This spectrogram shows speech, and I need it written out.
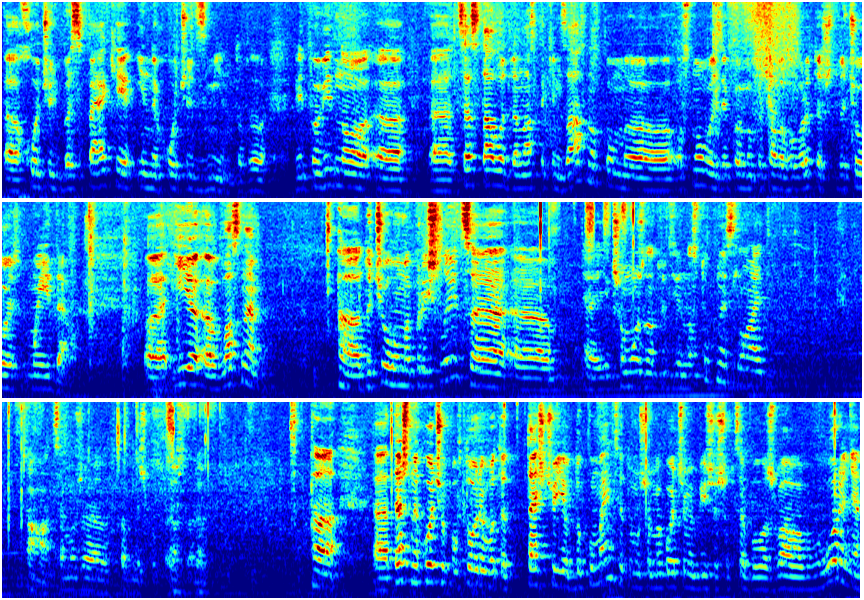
хочуть безпеки і не хочуть змін. Тобто, відповідно, е, е, це стало для нас таким засновком, е, основою, з якою ми почали говорити, що до чого ми йдемо. І, власне, до чого ми прийшли, це, якщо можна тоді наступний слайд. Ага, це може в табличку перейшли. Е, Теж не хочу повторювати те, що є в документі, тому що ми хочемо більше, щоб це було жваве обговорення.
